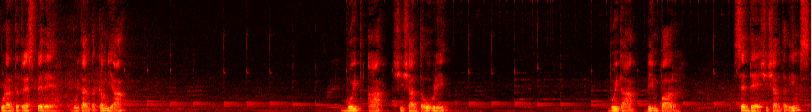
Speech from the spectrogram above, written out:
43 PD 80 canviar. 8A 60 obrir 8A 20 per 7D 60 dins.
